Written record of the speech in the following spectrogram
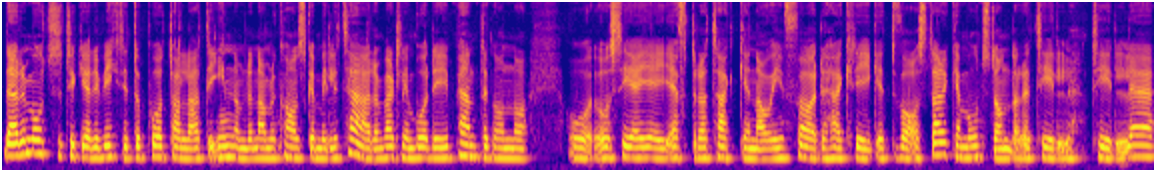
Däremot så tycker jag det är viktigt att påtala att det inom den amerikanska militären, verkligen både i Pentagon och, och, och CIA efter attackerna och inför det här kriget var starka motståndare till, till eh,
